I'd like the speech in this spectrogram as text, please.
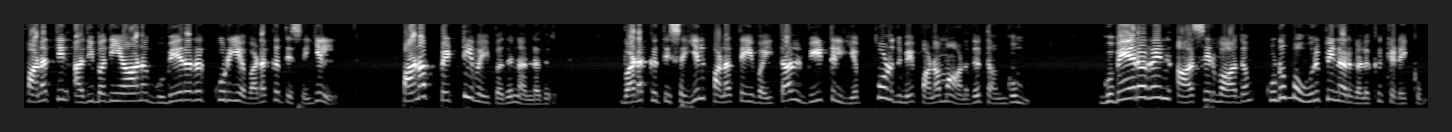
பணத்தின் அதிபதியான குபேரருக்குரிய வடக்கு திசையில் பணப்பெட்டி வைப்பது நல்லது. வடக்கு திசையில் பணத்தை வைத்தால் வீட்டில் எப்பொழுதுமே பணமானது தங்கும். குபேரரின் ஆசிர்வாதம் குடும்ப உறுப்பினர்களுக்கு கிடைக்கும்.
